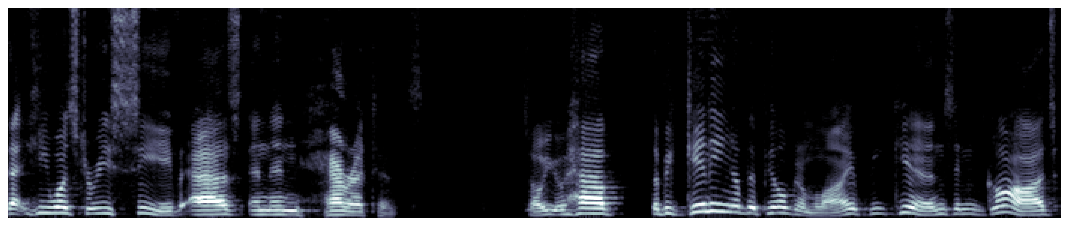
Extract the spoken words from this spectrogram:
that he was to receive as an inheritance. So you have the beginning of the pilgrim life begins in God's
